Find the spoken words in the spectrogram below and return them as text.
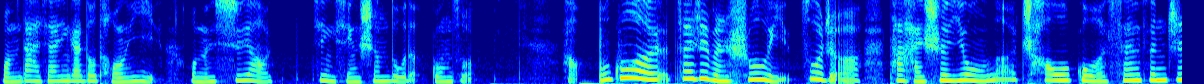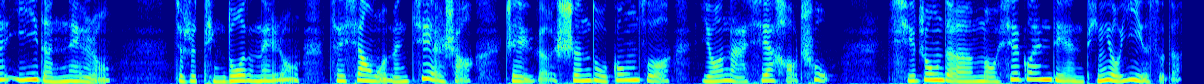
我们大家应该都同意，我们需要进行深度的工作。好，不过在这本书里，作者他还是用了超过三分之一的内容，就是挺多的内容，在向我们介绍这个深度工作有哪些好处。其中的某些观点挺有意思的，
